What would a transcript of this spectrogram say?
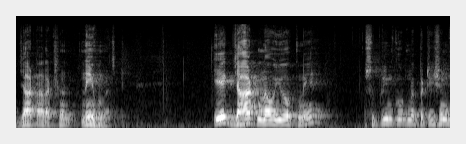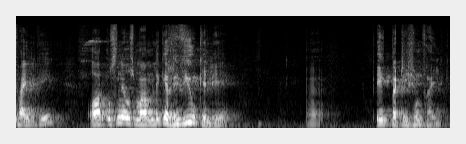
जाट आरक्षण नहीं होना चाहिए। एक जाट नवयुवक ने सुप्रीम कोर्ट में पटिशन फ़ाइल की और उसने उस मामले के रिव्यू के लिए एक पटिशन फ़ाइल की।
